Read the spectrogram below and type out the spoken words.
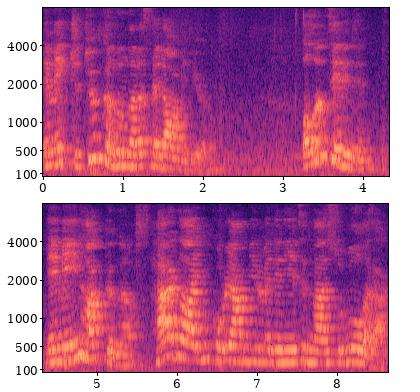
emekçi tüm kadınlara selam ediyorum. Alın terinin, emeğin hakkını her daim koruyan bir medeniyetin mensubu olarak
